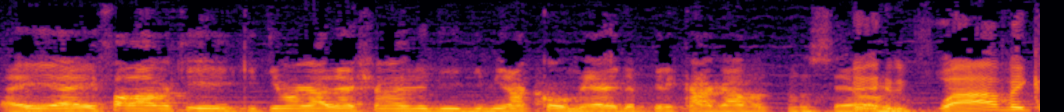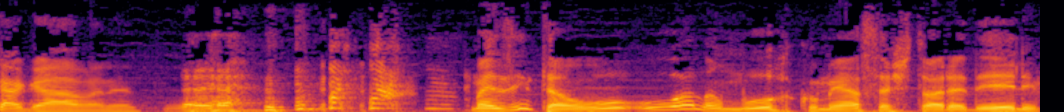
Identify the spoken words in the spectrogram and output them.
Aí, aí falava que, que tinha uma galera que chamava ele de, de Miracle Merda, porque ele cagava no céu. Ele voava e cagava, né? É. Mas então, o, o Alan Moore começa a história dele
